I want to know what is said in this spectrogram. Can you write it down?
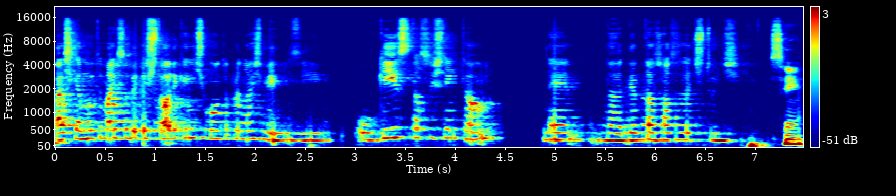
Acho que é muito mais sobre a história que a gente conta pra nós mesmos e o que isso tá sustentando, né, na- dentro das nossas atitudes. Sim.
